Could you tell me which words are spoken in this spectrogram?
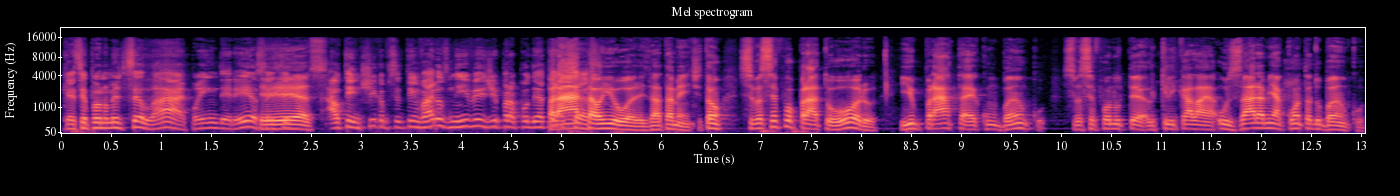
Que aí você põe o número de celular, põe endereço, Isso. autentica, você tem vários níveis de para poder Prata acesso. e ouro, exatamente. Então, se você for prata ou ouro, e o prata é com o banco, se você for no clicar lá, usar a minha conta do banco,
